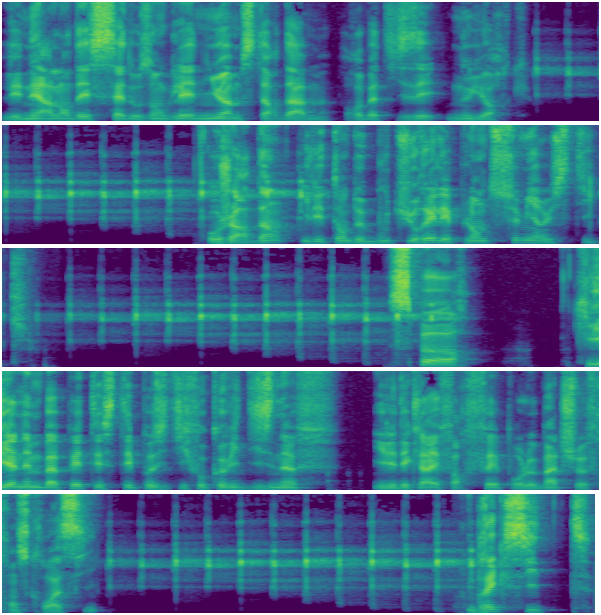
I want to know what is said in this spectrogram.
les Néerlandais cèdent aux Anglais New Amsterdam, rebaptisé New York. Au jardin, il est temps de bouturer les plantes semi-rustiques. Sport. Kylian Mbappé testé positif au Covid-19. Il est déclaré forfait pour le match France-Croatie. Brexit.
